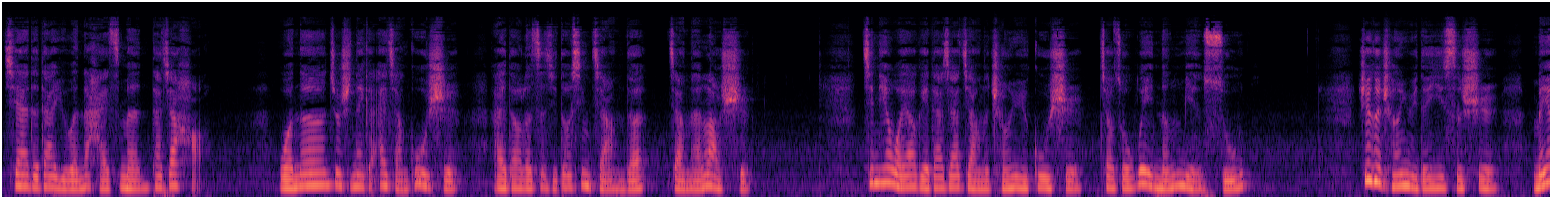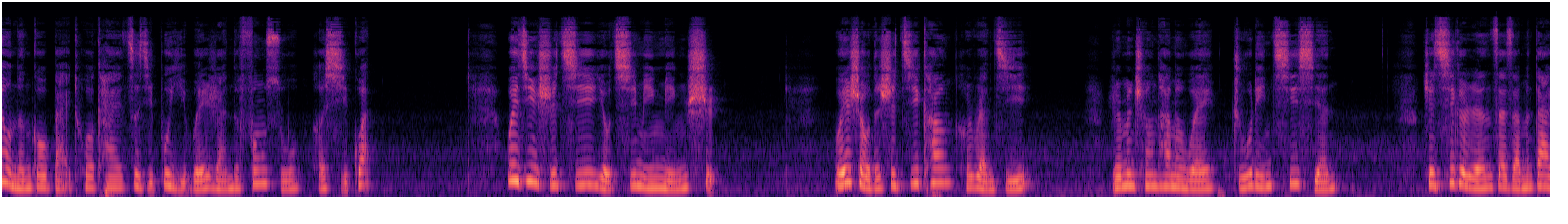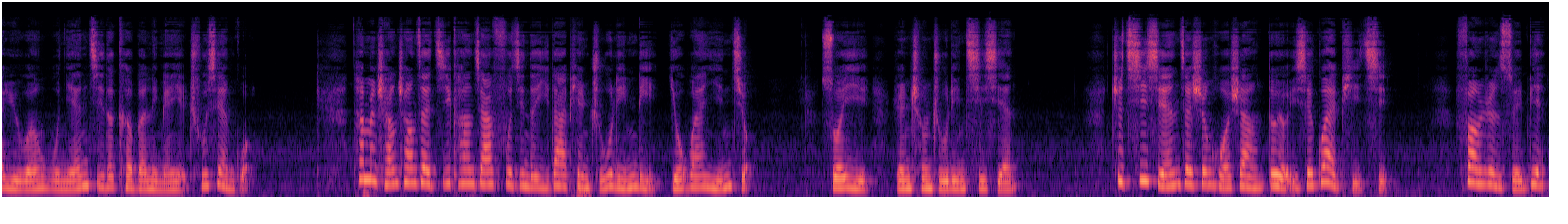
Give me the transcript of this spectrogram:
亲爱的，大语文的孩子们，大家好！我呢，就是那个爱讲故事、爱到了自己都姓蒋的蒋楠老师。今天我要给大家讲的成语故事叫做“未能免俗”。这个成语的意思是没有能够摆脱开自己不以为然的风俗和习惯。魏晋时期有七名名士，为首的是嵇康和阮籍，人们称他们为“竹林七贤”。这七个人在咱们大语文五年级的课本里面也出现过。他们常常在嵇康家附近的一大片竹林里游玩饮酒，所以人称竹林七贤。这七贤在生活上都有一些怪脾气，放任随便，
